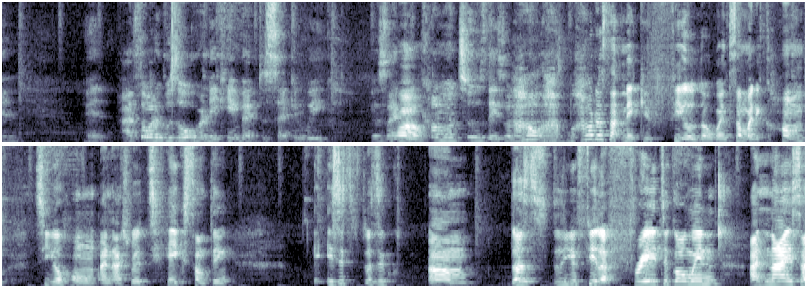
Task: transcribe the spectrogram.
and and I thought it was over. And they came back the second week. It was like Wow. they come on Tuesdays when I'm How, home. how how does that make you feel though when somebody come to your home and actually take something? Is it does it um does do you feel afraid to go in at night so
